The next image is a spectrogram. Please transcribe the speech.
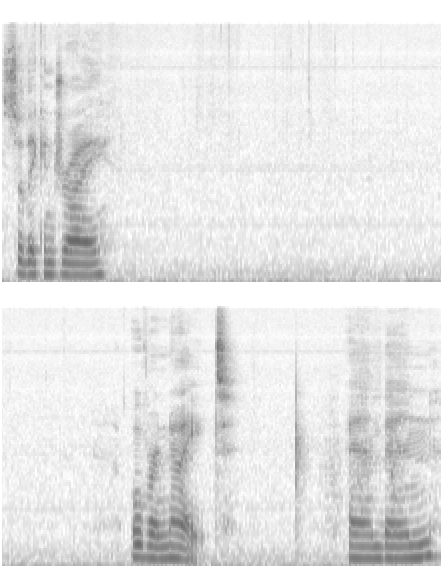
so they can dry overnight. And then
